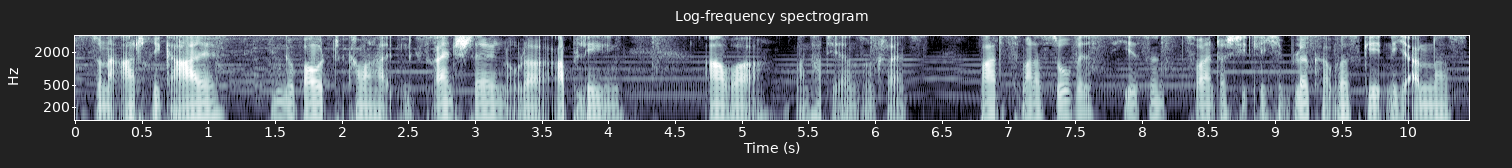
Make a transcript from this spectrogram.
so eine Art Regal hingebaut. Da kann man halt nichts reinstellen oder ablegen. Aber man hat hier so ein kleines Badezimmer, das so ist. Hier sind zwei unterschiedliche Blöcke, aber es geht nicht anders.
